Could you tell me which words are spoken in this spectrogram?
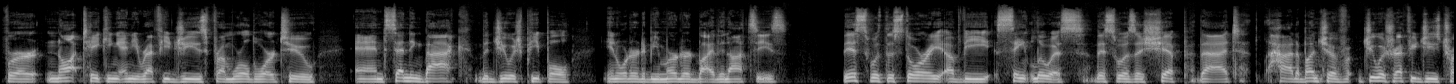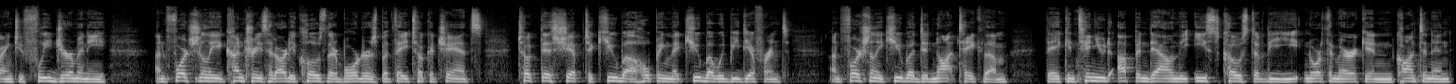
for not taking any refugees from World War II and sending back the Jewish people in order to be murdered by the Nazis. This was the story of the St. Louis. This was a ship that had a bunch of Jewish refugees trying to flee Germany. Unfortunately, countries had already closed their borders, but they took a chance, took this ship to Cuba, hoping that Cuba would be different. Unfortunately, Cuba did not take them, they continued up and down the east coast of the North American continent.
